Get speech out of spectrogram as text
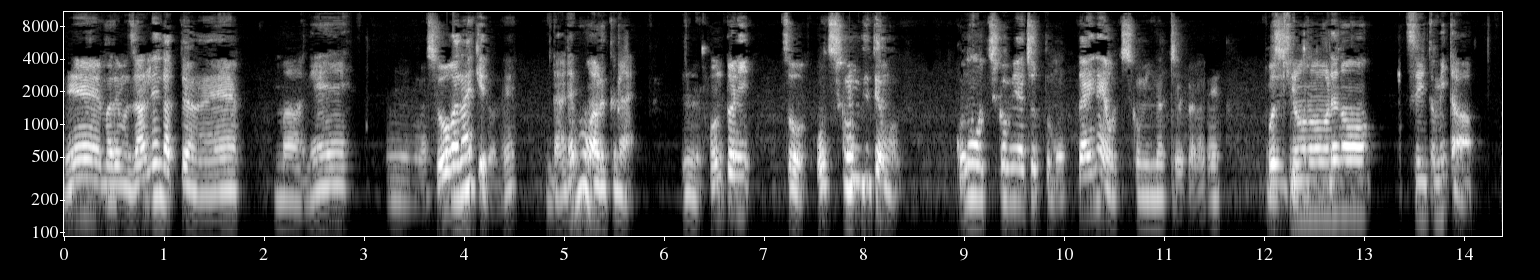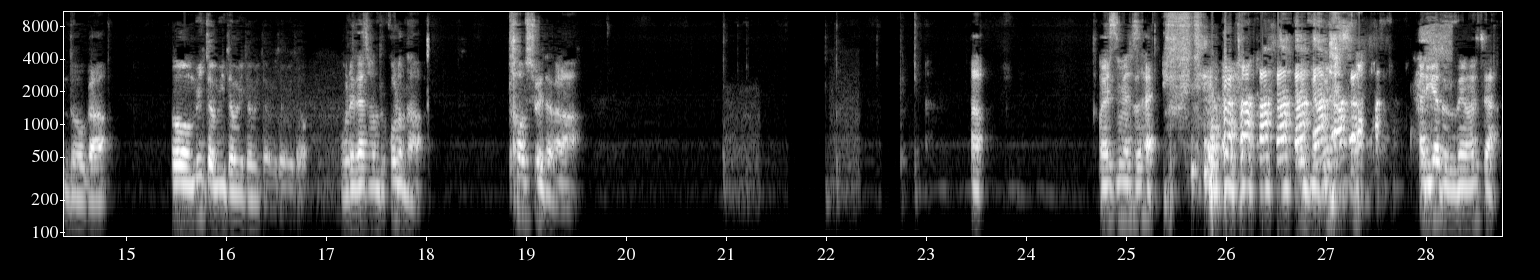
ねえ、まあでも残念だったよね。まあね、うん、まあしょうがないけどね。誰も悪くない。うん、本当に。そう、落ち込んでても、この落ち込みはちょっともったいない落ち込みになっちゃうからね。ポジティブ昨日の俺のツイート見た動画。お見た見た見た見た見た見た。俺がちゃんとコロナ倒しといたから。あ、おやすみなさい。ありがとうございました。あ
